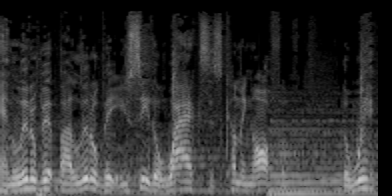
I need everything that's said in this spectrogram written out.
And little bit by little bit, you see the wax is coming off of the wick.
